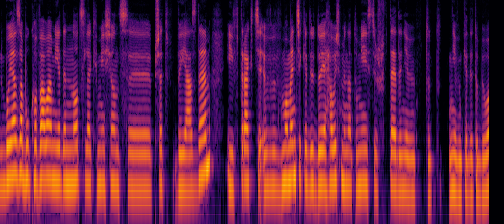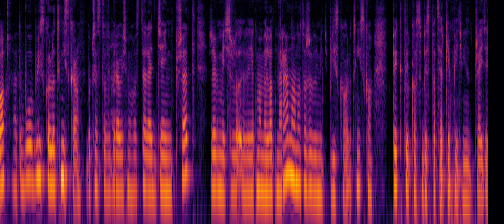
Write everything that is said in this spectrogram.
Bo ja zabukowałam jeden nocleg miesiąc y, przed wyjazdem i w trakcie, w momencie, kiedy dojechałyśmy na to miejsce, już wtedy, nie wiem, to, nie wiem kiedy to było. A to było blisko lotniska, bo często wybierałyśmy hostele dzień przed, żeby mieć, jak mamy lot na rano, no to żeby mieć blisko lotnisko, pyk, tylko sobie spacerkiem 5 minut przejdzie.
